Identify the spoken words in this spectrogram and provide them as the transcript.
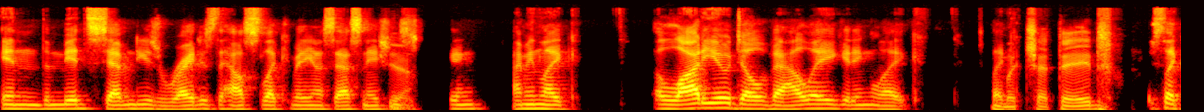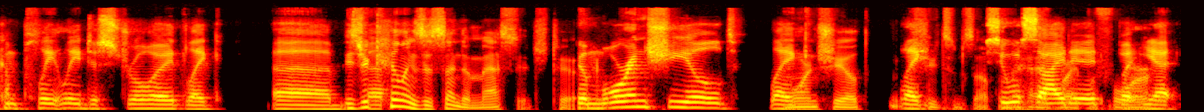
in the mid 70s, right as the House Select Committee on Assassinations Yeah. I mean, like Eladio Del Valle getting like like Macheted. just like completely destroyed, like uh These are uh, killings that send a message too. the Morin Shield, like Warren Shield like, shoots himself. head right suicided, but yet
